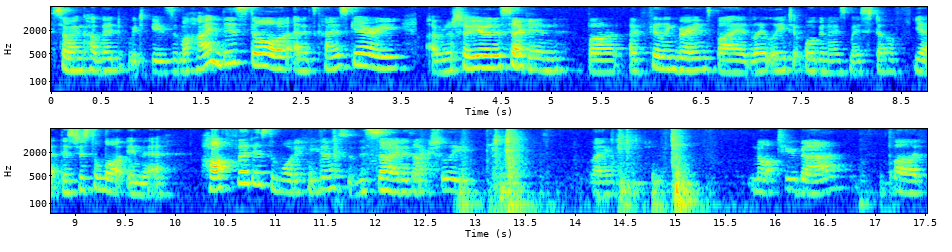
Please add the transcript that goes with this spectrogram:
sewing cupboard, which is behind this door, and it's kind of scary. I'm gonna show you in a second, but I'm feeling very inspired lately to organize my stuff. Yeah, there's just a lot in there. Half of it is the water heater, so this side is actually like not too bad, but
